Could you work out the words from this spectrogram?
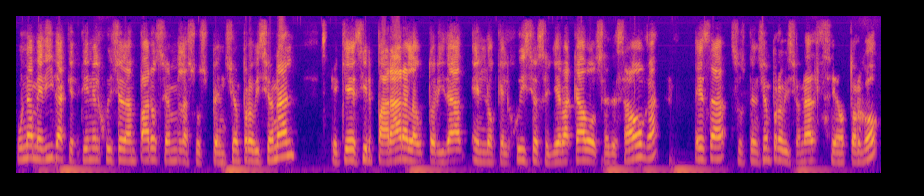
Una medida que tiene el juicio de amparo se llama la suspensión provisional, que quiere decir parar a la autoridad en lo que el juicio se lleva a cabo o se desahoga esa suspensión provisional se otorgó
